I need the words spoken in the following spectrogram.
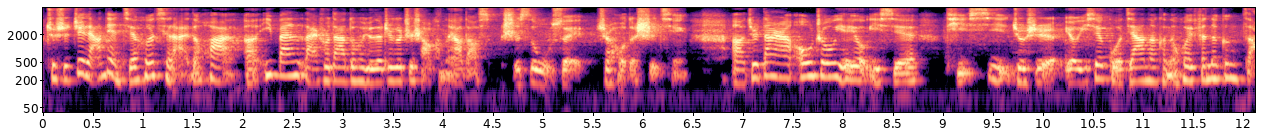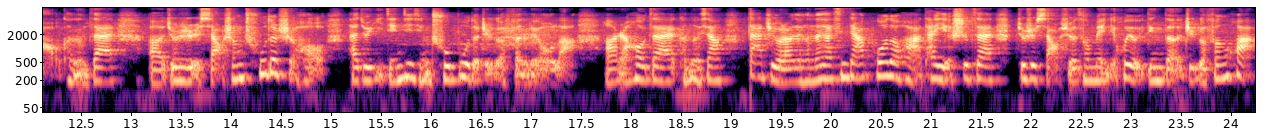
就是这两点结合起来的话，呃，一般来说大家都会觉得这个至少可能要到十四五岁之后的事情。啊，就是当然欧洲也有一些体系，就是有一些国家呢可能会分得更早，可能在呃就是小升初的时候他就已经进行初步的这个分流了啊，然后在可能像大致有了解，可能像新加坡的话，它也是在。就是小学层面也会有一定的这个分化，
